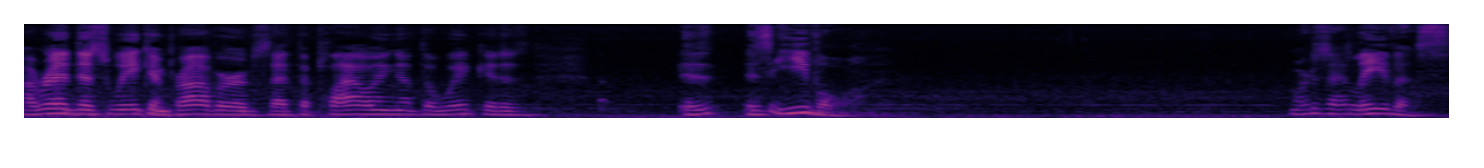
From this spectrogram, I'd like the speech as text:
I read this week in Proverbs that the plowing of the wicked is, is, is evil. Where does that leave us?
